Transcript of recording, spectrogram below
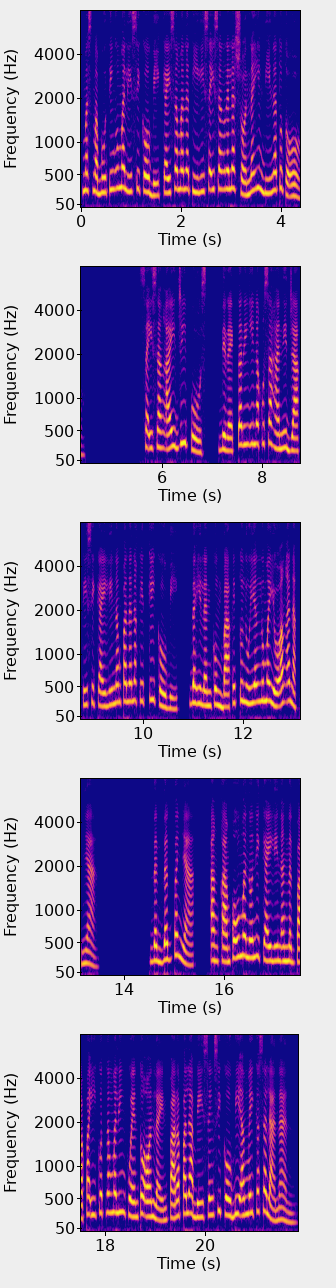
mas mabuting umalis si Kobe kaysa manatili sa isang relasyon na hindi na totoo. Sa isang IG post, direkta ring inakusahan ni Jackie si Kylie ng pananakit kay Kobe, dahilan kung bakit tuluyang lumayo ang anak niya. Dagdag pa niya, ang kampo umano ni Kylie ang nagpapaikot ng maling kwento online para palabising si Kobe ang may kasalanan.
